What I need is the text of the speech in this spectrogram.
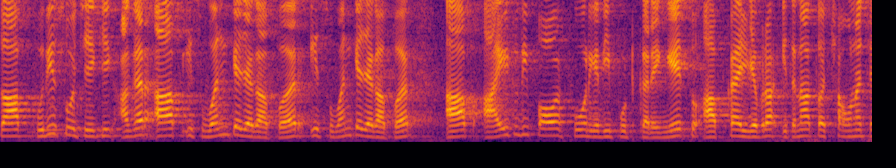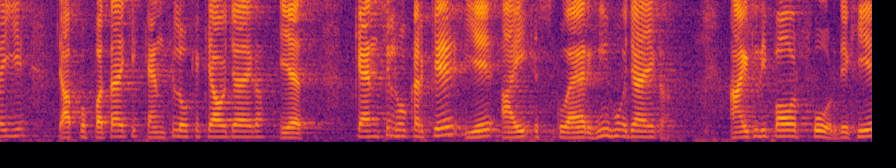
तो आप खुद ही सोचिए कि अगर आप इस वन के जगह पर, इस वन के जगह पर आप i to the power four यदि पुट करेंगे तो आपका एल्जेब्रा इतना तो अच्छा होना चाहिए कि आपको पता है कि कैंसिल होकर क्या हो जाएगा। यस, कैंसिल होकर के ये आई स्क्वायर ही हो जाएगा। आई टू दावर फोर, देखिए,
